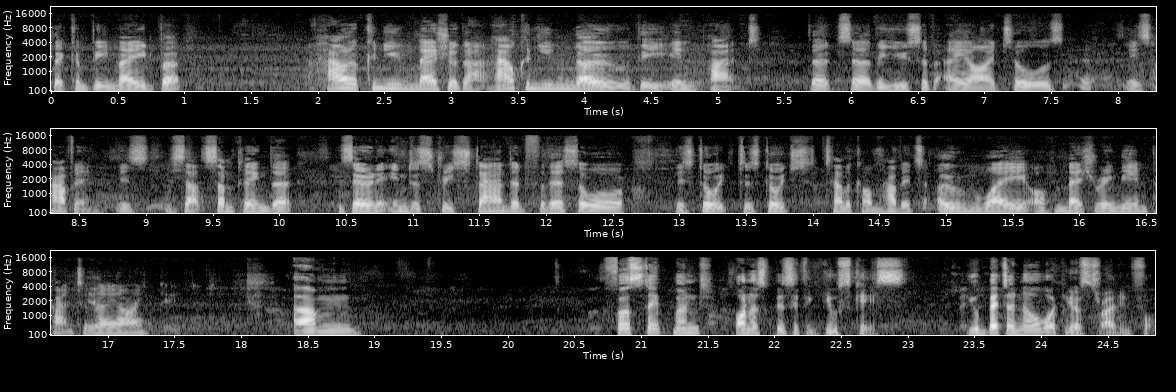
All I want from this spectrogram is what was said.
that can be made, but how can you measure that? How can you know the impact that uh, the use of AI tools is having? Is, is that something that, is there an industry standard for this or Deutsche, does Deutsche Telekom have its own way of measuring the impact of AI? Um, first statement on a specific use case. You better know what you're striving for.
